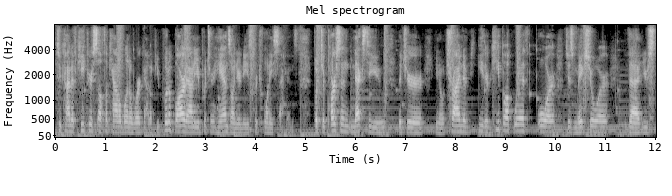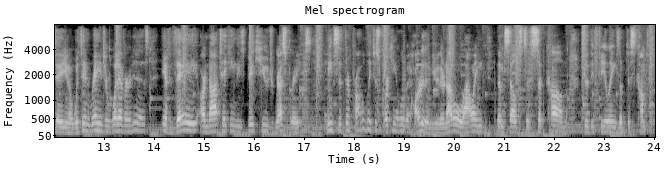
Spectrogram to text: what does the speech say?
to kind of keep yourself accountable in a workout. If you put a bar down and you put your hands on your knees for 20 seconds, but your person next to you that you're, you know, trying to either keep up with or just make sure that you stay, you know, within range or whatever it is, if they are not taking these big, huge rest breaks, means that they're probably just working a little bit harder than you. They're not allowing themselves to succumb to the feelings of discomfort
